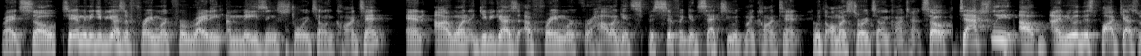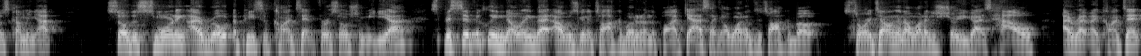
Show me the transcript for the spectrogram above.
right? So today I'm going to give you guys a framework for writing amazing storytelling content. And I want to give you guys a framework for how I get specific and sexy with my content, with all my storytelling content. So to actually, uh, I knew this podcast was coming up. So this morning I wrote a piece of content for social media, specifically knowing that I was going to talk about it on the podcast. Like I wanted to talk about storytelling and I wanted to show you guys how I write my content.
